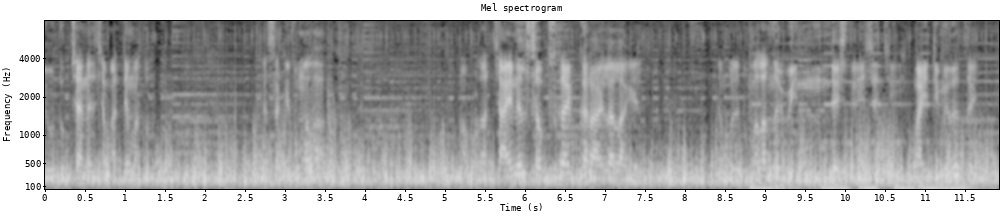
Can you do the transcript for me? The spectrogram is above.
यूट्यूब चॅनलच्या माध्यमातून. त्यासाठी तुम्हाला आपला चॅनल सबस्क्राईब करायला लागेल. त्यामुळे तुम्हाला नवीन डेस्टिनेशनची माहिती मिळत जाईल.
